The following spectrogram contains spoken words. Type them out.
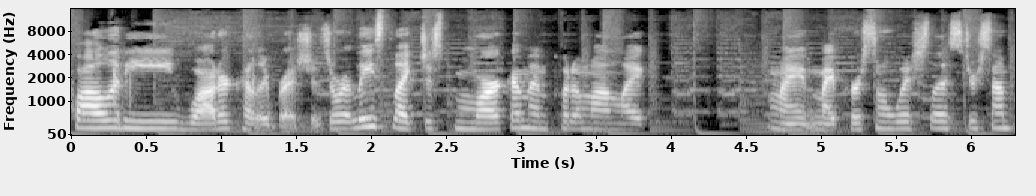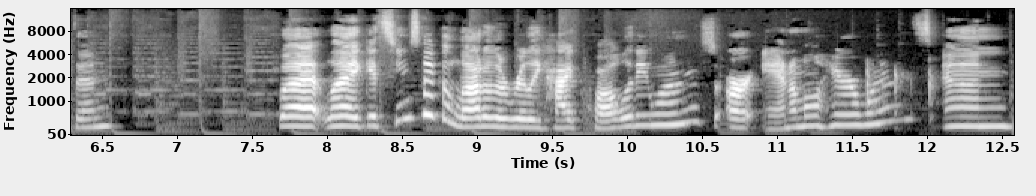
quality watercolor brushes, or at least like just mark them and put them on like my my personal wish list or something. But like, it seems like a lot of the really high quality ones are animal hair ones, and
